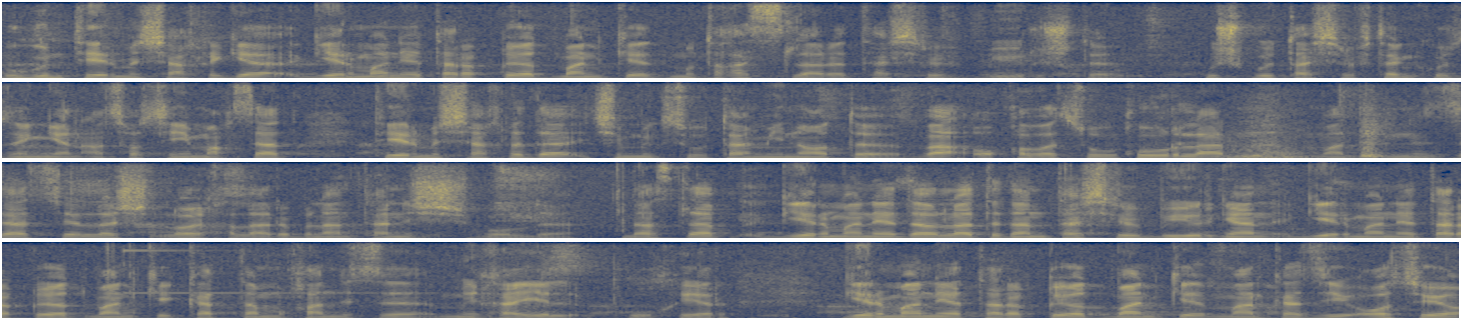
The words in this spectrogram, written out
bugun termiz shahriga germaniya taraqqiyot banki mutaxassislari tashrif buyurishdi. Ushbu tashrifdan ko'zlangan asosiy maqsad termiz shahrida ichimlik suv ta'minoti va oqova suv quvurlarini modernizatsiyalash loyihalari bilan tanishish bo'ldi. Dastlab germaniya davlatidan tashrif buyurgan germaniya taraqqiyot banki katta muhandisi mixail puxer germaniya taraqqiyot banki markaziy osiyo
